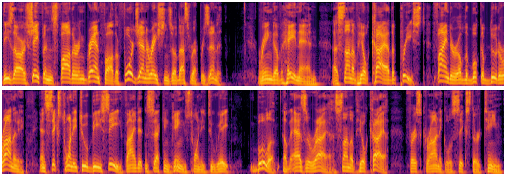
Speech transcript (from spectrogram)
These are Shaphan's father and grandfather. Four generations are thus represented. Ring of Hanan, a son of Hilkiah the priest, finder of the book of Deuteronomy, and 622 BC, find it in 2 Kings 22 8. Bulla of Azariah, son of Hilkiah, 1 Chronicles 6.13,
